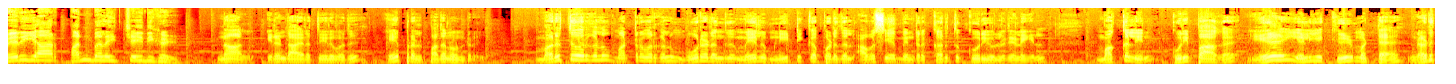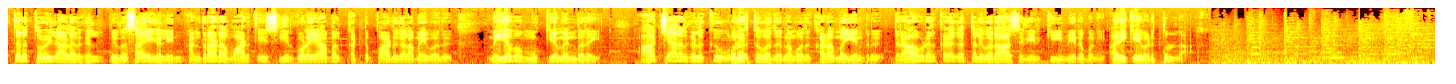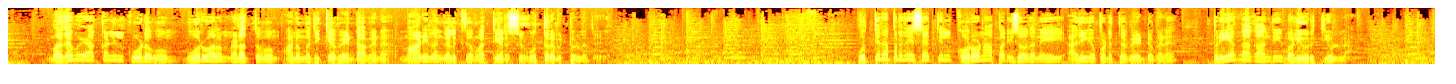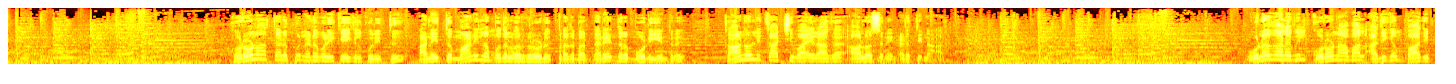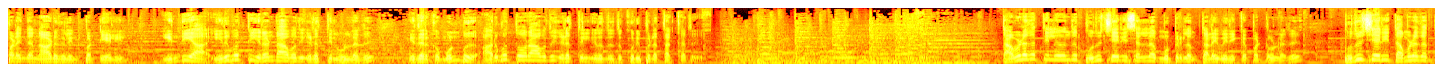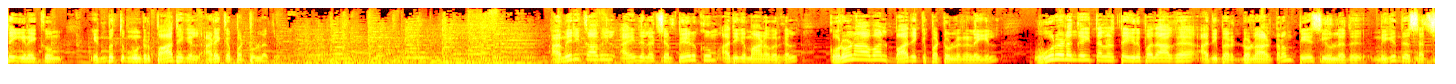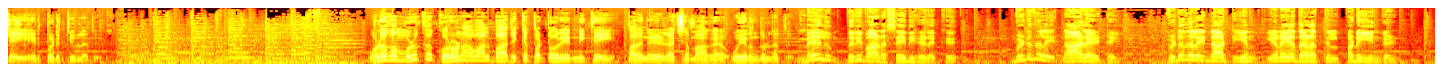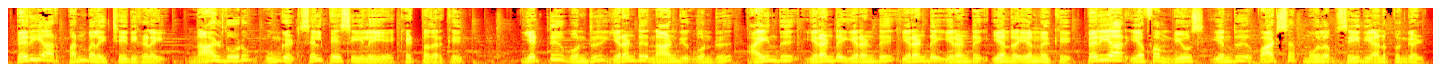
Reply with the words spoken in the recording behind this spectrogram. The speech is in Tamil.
பெரியார் பண்பலை செய்திகள். நாள் இரண்டாயிரத்தி இருபது ஏப்ரல் பதினொன்று. மருத்துவர்களும் மற்றவர்களும் ஊரடங்கு மேலும் நீட்டிக்கப்படுதல் அவசியம் என்ற கருத்து கூறியுள்ள நிலையில் மக்களின் குறிப்பாக ஏழை எளிய கீழ்மட்ட நடுத்தர தொழிலாளர்கள் விவசாயிகளின் அன்றாட வாழ்க்கை சீர்குலையாமல் கட்டுப்பாடுகள் அமைவது மிகவும் முக்கியம் என்பதை ஆட்சியாளர்களுக்கு உணர்த்துவது நமது கடமை என்று திராவிடர் கழக தலைவர் ஆசிரியர் கி. வீரமணி அறிக்கை விடுத்துள்ளார். மதவிழாக்களில் கூடவும் ஊர்வலம் நடத்தவும் அனுமதிக்க வேண்டாம் என மாநிலங்களுக்கு மத்திய அரசு உத்தரவிட்டுள்ளது. உத்தரப்பிரதேசத்தில் கொரோனா பரிசோதனையை அதிகப்படுத்த வேண்டும் என பிரியங்கா காந்தி வலியுறுத்தியுள்ளார். கொரோனா தடுப்பு நடவடிக்கைகள் குறித்து அனைத்து மாநில முதல்வர்களோடு பிரதமர் நரேந்திர மோடி இன்று காணொலி காட்சி வாயிலாக ஆலோசனை நடத்தினார். உலக அளவில் கொரோனாவால் அதிகம் பாதிப்படைந்த நாடுகளின் பட்டியலில் இந்தியா இருபத்தி இரண்டாவது இடத்தில் உள்ளது. இதற்கு முன்பு அறுபத்தோராவது இடத்தில் இருந்தது குறிப்பிடத்தக்கது. தமிழகத்திலிருந்து புதுச்சேரி செல்ல முற்றிலும் தடை விதிக்கப்பட்டுள்ளது. புதுச்சேரி தமிழகத்தை இணைக்கும் எண்பத்தி மூன்று பாதைகள் அடைக்கப்பட்டுள்ளது. அமெரிக்காவில் ஐந்து லட்சம் பேருக்கும் அதிகமானவர்கள் கொரோனாவால் பாதிக்கப்பட்டுள்ள நிலையில் ஊரடங்கை தளர்த்த இருப்பதாக அதிபர் டொனால்ட் ட்ரம்ப் பேசியுள்ளது. மிகுந்த சர்ச்சையை ஏற்படுத்தியுள்ளது. உலகம் முழுக்க கொரோனாவால் பாதிக்கப்பட்டோர் எண்ணிக்கை பதினேழு லட்சமாக உயர்ந்துள்ளது. மேலும் விரிவான செய்திகளுக்கு விடுதலை நாளேட்டை விடுதலை டாட் இன் இணையதளத்தில் படியுங்கள். பெரியார் பண்பலை செய்திகளை நாள்தோறும் உங்கள் செல்பேசியிலேயே கேட்பதற்கு எட்டு ஒன்று இரண்டு நான்கு ஒன்று ஐந்து இரண்டு இரண்டு இரண்டு இரண்டு என்ற எண்ணுக்கு பெரியார் எஃப்எம் நியூஸ் என்று வாட்ஸ்அப் மூலம் செய்தி அனுப்புங்கள்.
